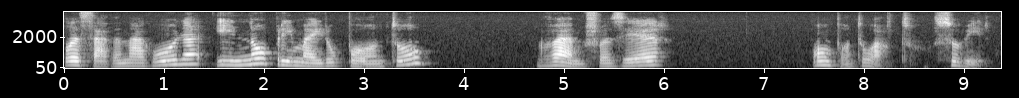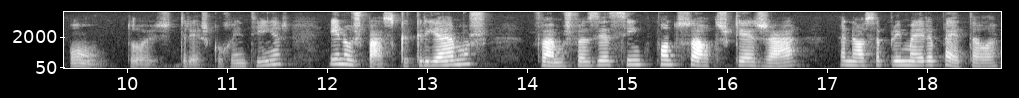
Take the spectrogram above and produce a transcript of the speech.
laçada na agulha e no primeiro ponto vamos fazer um ponto alto, subir um, dois, três correntinhas e no espaço que criamos vamos fazer cinco pontos altos, que é já a nossa primeira pétala.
